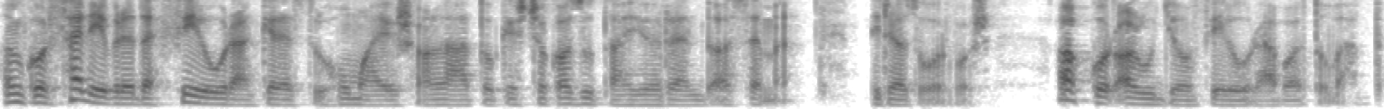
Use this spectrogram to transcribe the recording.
Amikor felébredek, fél órán keresztül homályosan látok, és csak azután jön rendbe a szemem. Mire az orvos? Akkor aludjon fél órával tovább.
